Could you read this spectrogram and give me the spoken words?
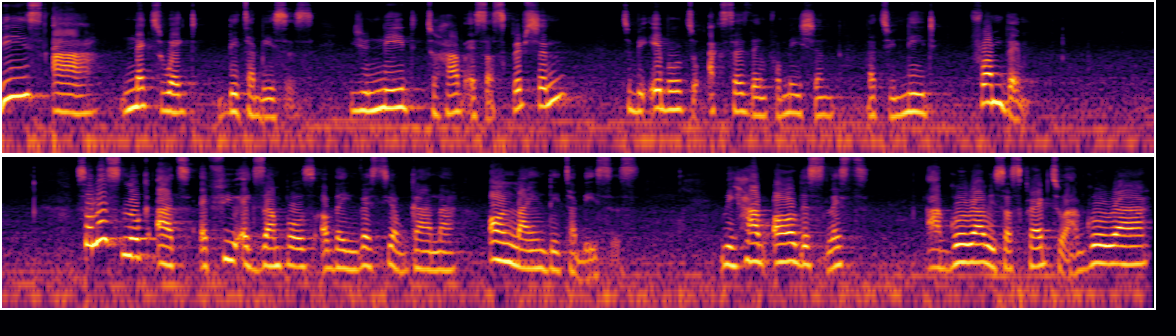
These are networked databases. You need to have a subscription to be able to access the information that you need from them. So let's look at a few examples of the University of Ghana online databases. We have all this list. Agora, we subscribe to Agora,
